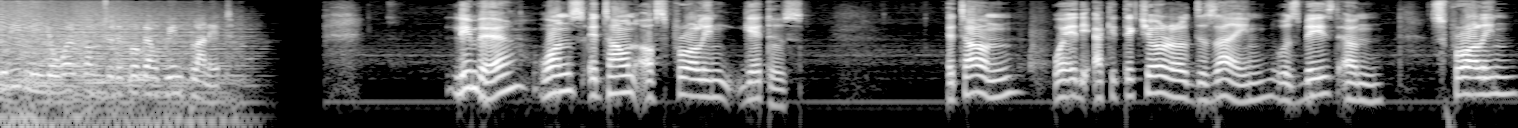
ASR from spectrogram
Good evening, you're welcome to the program Green Planet. Limbe, once a town of sprawling ghettos, a town where the architectural design was based on sprawling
